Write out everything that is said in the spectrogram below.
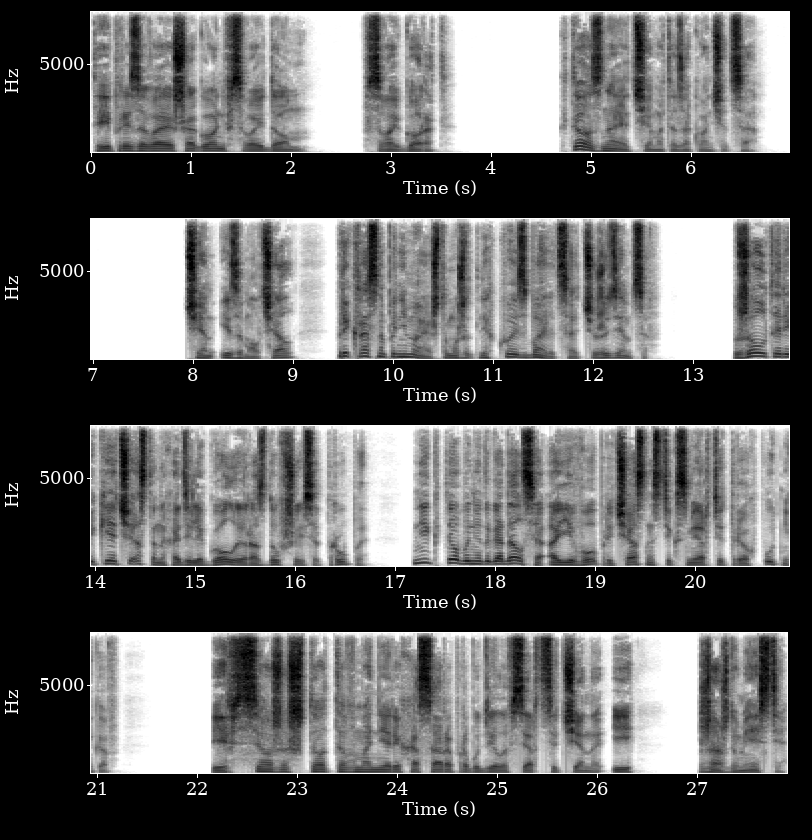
Ты призываешь огонь в свой дом, в свой город. Кто знает, чем это закончится?» Чен И замолчал, прекрасно понимая, что может легко избавиться от чужеземцев. В желтой реке часто находили голые раздувшиеся трупы. Никто бы не догадался о его причастности к смерти трех путников. И все же что-то в манере Хасара пробудило в сердце Чена и жажду мести.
